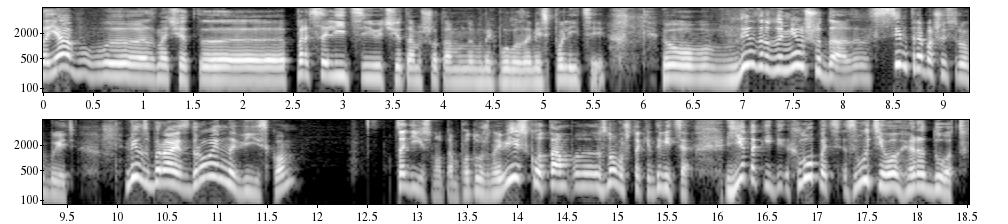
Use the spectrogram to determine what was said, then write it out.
заяв, значить, е, перселіцію, чи там що там в них було замість поліції. Він зрозумів, що да, з цим треба щось робити. Він збирає здоровенне військо. Це дійсно там потужне військо. Там, е, знову ж таки, дивіться, є такий хлопець, звуть його Геродот.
